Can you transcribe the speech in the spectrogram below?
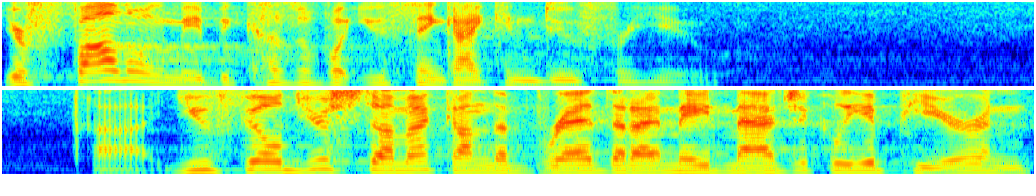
You're following me because of what you think I can do for you. Uh, you filled your stomach on the bread that I made magically appear, and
